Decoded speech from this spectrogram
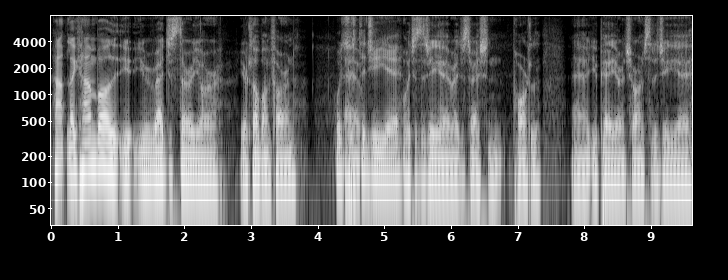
ha- like handball, you, you register your your club on Foireann, Which is Uh, the GAA. which is the GAA registration portal. Uh, you pay your insurance to the GAA.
